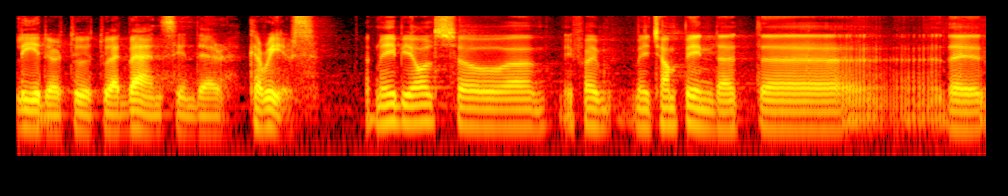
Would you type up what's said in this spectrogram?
leader to, to advance in their careers. But maybe also, um, if I may jump in, that uh, the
